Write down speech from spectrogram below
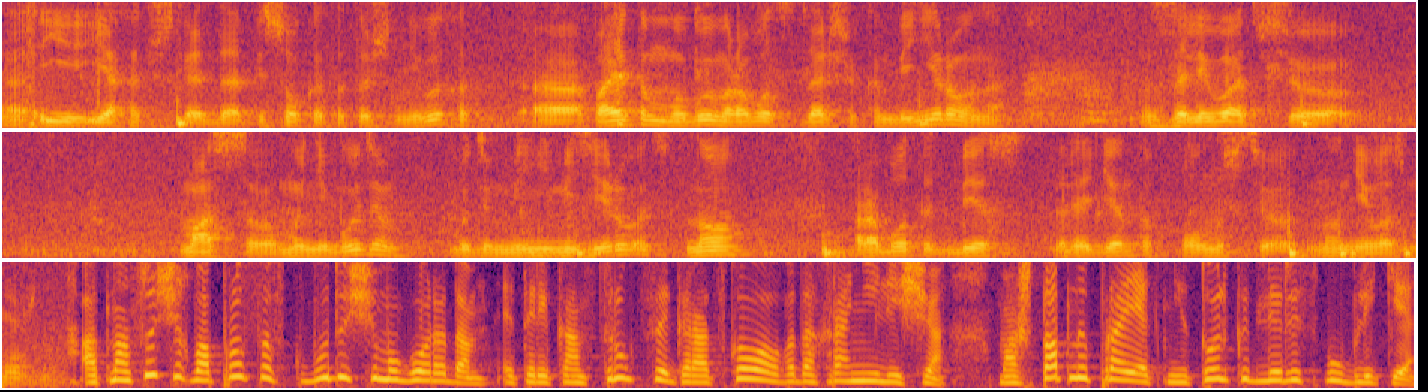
э, и я хочу сказать, да, песок это точно не выход, э, поэтому мы будем работать дальше комбинированно, заливать все массово мы не будем, будем минимизировать, но работать без реагентов полностью ну, невозможно. От насущих вопросов к будущему города – это реконструкция городского водохранилища. Масштабный проект не только для республики.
